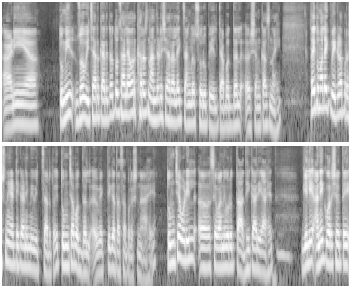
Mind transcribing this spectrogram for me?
आणि अ, तुम्ही जो विचार करता तो झाल्यावर खरंच नांदेड शहराला एक चांगलं स्वरूप येईल त्याबद्दल अ, शंकाच नाही. ताई तुम्हाला एक वेगळा प्रश्न या ठिकाणी मी विचारतोय तुमच्याबद्दल अ, व्यक्तिगत असा प्रश्न आहे. तुमचे वडील अ, सेवानिवृत्त अधिकारी आहेत. गेली अनेक वर्ष ते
